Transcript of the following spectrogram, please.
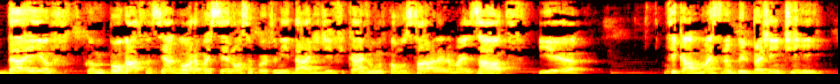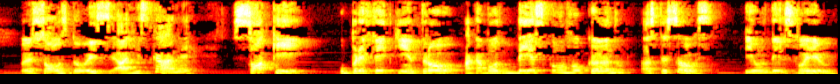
daí eu fico empolgado, falei assim, agora vai ser a nossa oportunidade de ficar junto. Como o salário era mais alto, ia, ficava mais tranquilo pra gente ir. É só os dois arriscar, né? Só que o prefeito que entrou acabou desconvocando as pessoas. E um deles foi eu.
